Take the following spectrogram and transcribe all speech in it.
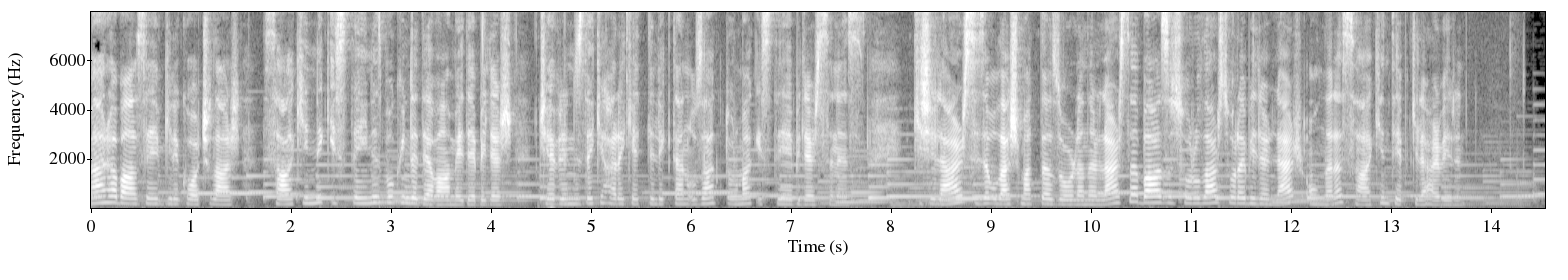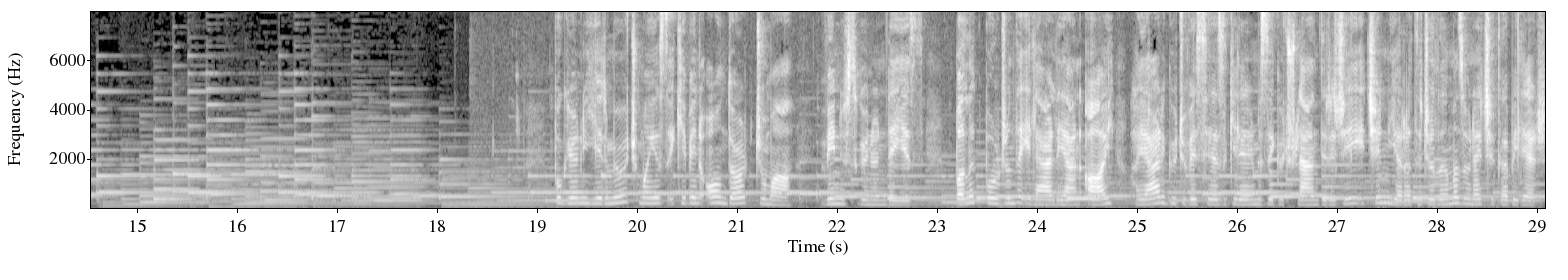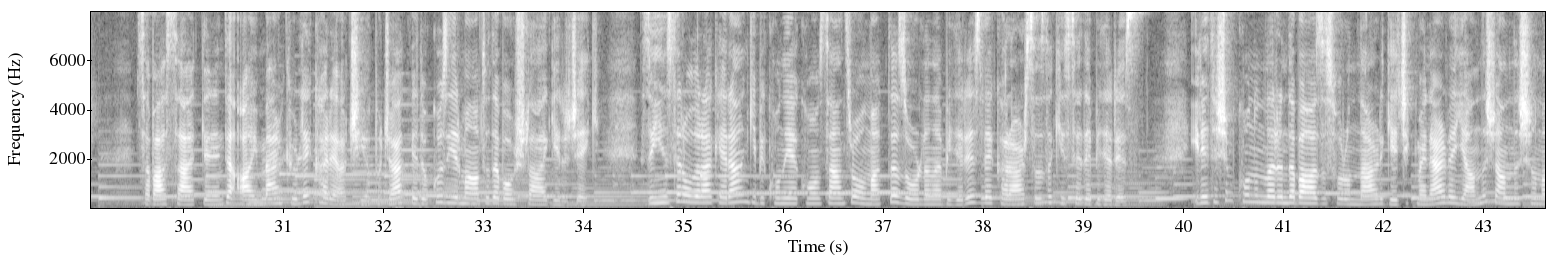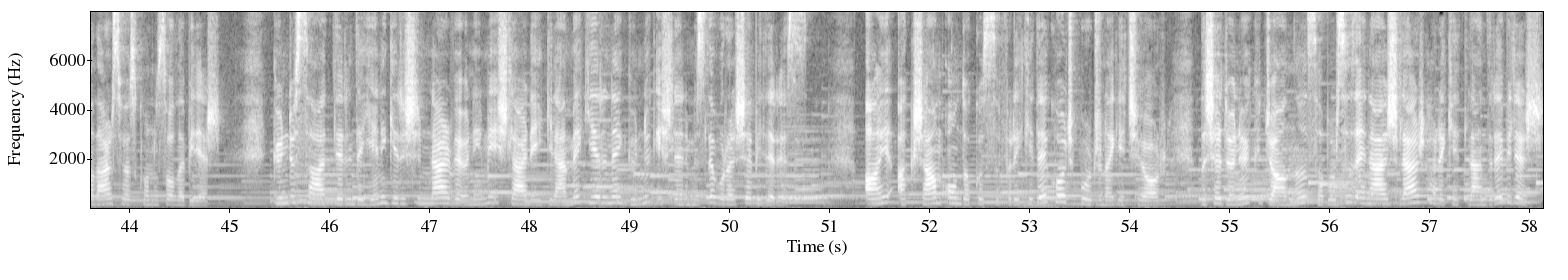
Merhaba sevgili koçlar. Sakinlik isteğiniz bugün de devam edebilir. Çevrenizdeki hareketlilikten uzak durmak isteyebilirsiniz. Kişiler size ulaşmakta zorlanırlarsa bazı sorular sorabilirler, onlara sakin tepkiler verin. Bugün 23 Mayıs 2014 Cuma, Venüs günündeyiz. Balık burcunda ilerleyen ay, hayal gücü ve sezgilerimizi güçlendireceği için yaratıcılığımız öne çıkabilir. Sabah saatlerinde Ay Merkürle kare açı yapacak ve 9.26'da boşluğa girecek. Zihinsel olarak herhangi bir konuya konsantre olmakta zorlanabiliriz ve kararsızlık hissedebiliriz. İletişim konularında bazı sorunlar, gecikmeler ve yanlış anlaşılmalar söz konusu olabilir. Gündüz saatlerinde yeni girişimler ve önemli işlerle ilgilenmek yerine günlük işlerimizle uğraşabiliriz. Ay akşam 19.02'de Koç burcuna geçiyor. Dışa dönük, canlı, sabırsız enerjiler hareketlendirebilir.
